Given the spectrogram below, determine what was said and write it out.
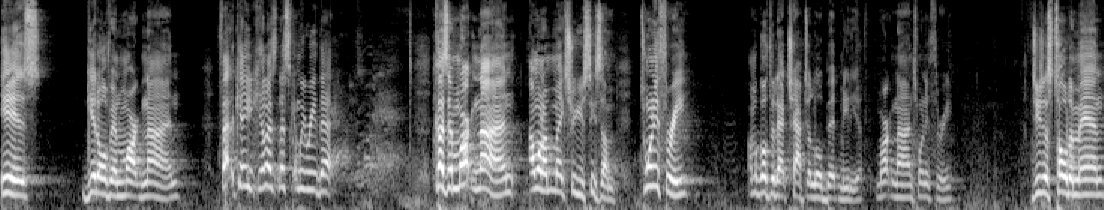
is get over in Mark 9, In fact, can, you, can, let's, let's, can we read that? Because in Mark 9, I want to make sure you see something. 23, I'm going to go through that chapter a little bit, media. Mark 9, 23. Jesus told a man,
